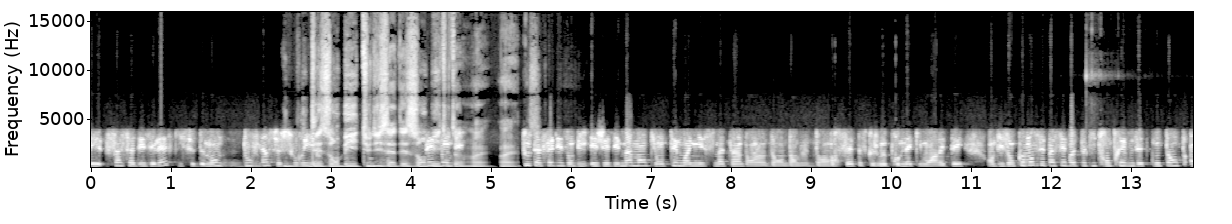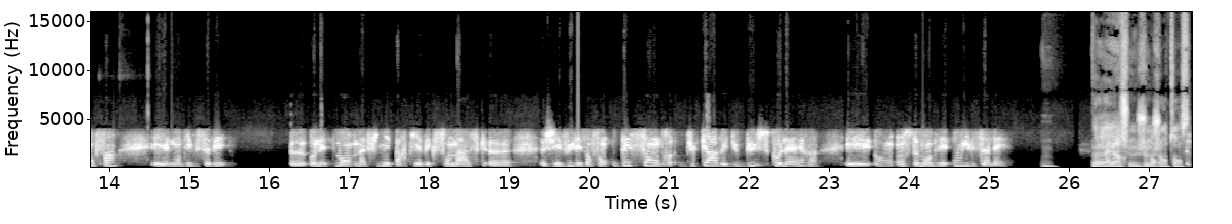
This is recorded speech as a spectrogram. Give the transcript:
et face à des élèves qui se demandent d'où vient ce sourire. Des zombies, tu disais des zombies. Des tout à- ouais, ouais. Tout à fait des zombies. Et j'ai des mamans qui ont témoigné ce matin dans, dans, dans, Orsay, parce que je me promenais, qui m'ont arrêté en disant comment s'est passée votre petite rentrée, vous êtes contente enfin? Et elles m'ont dit, vous savez, euh, honnêtement, ma fille est partie avec son masque. euh, j'ai vu les enfants descendre du car et du bus scolaire et on, on se demandait où ils allaient. Hmm. Ouais, Alors, je- je- bon, j'entends ça.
